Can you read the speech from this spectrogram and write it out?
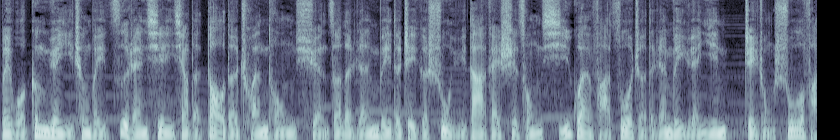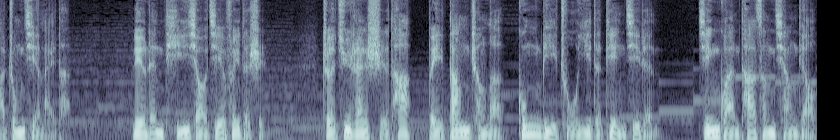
为我更愿意称为自然现象的道德传统选择了“人为”的这个术语，大概是从习惯法作者的人为原因这种说法中借来的。令人啼笑皆非的是，这居然使他被当成了功利主义的奠基人。尽管他曾强调，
